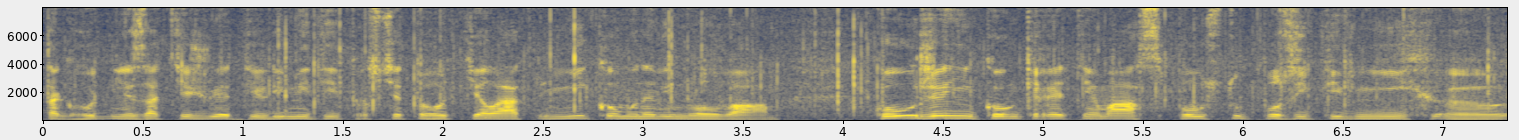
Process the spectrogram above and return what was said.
tak hodně zatěžuje ty limity prostě toho těla, já to nikomu nevymlouvám. Kouření konkrétně má spoustu pozitivních eh,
